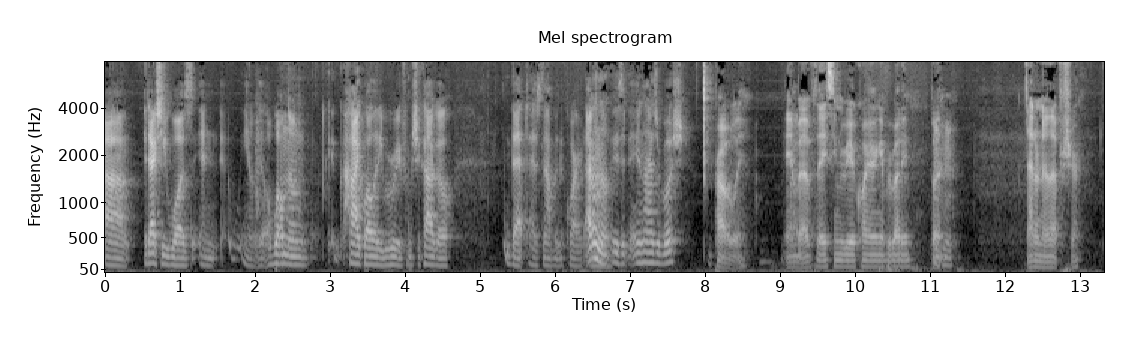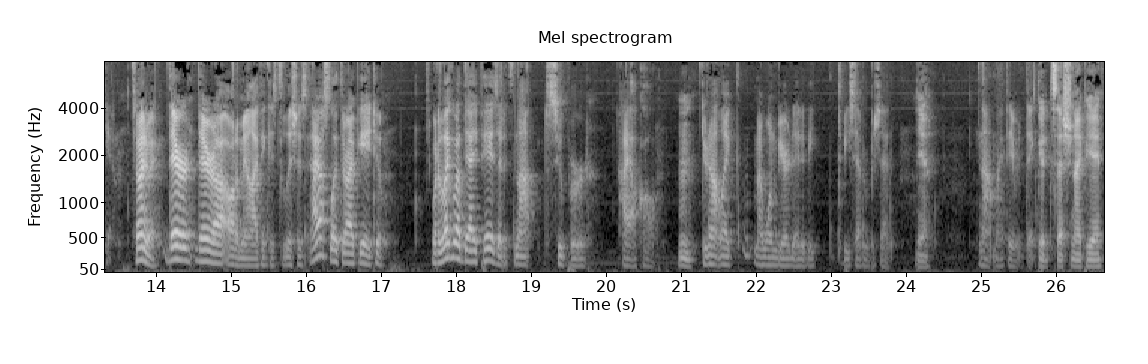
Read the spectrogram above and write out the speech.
Uh, it actually was, and you know, a well-known, high-quality brewery from Chicago that has now been acquired. I don't Mm. know. Is it Anheuser Busch? Probably. Ambev. They seem to be acquiring everybody, but Mm-hmm. I don't know that for sure. Yeah. So anyway, their their uh, autumn ale I think is delicious. I also like their IPA too. What I like about the IPA is that it's not super high alcohol. Hmm. Do not like my one beer a day to be to be seven percent. Yeah. Not my favorite thing. Good session IPA.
